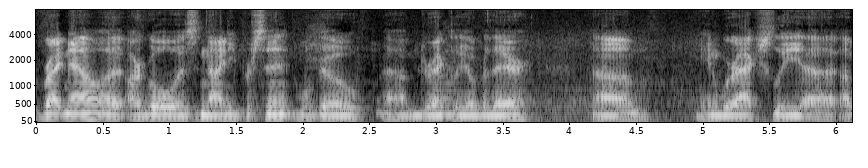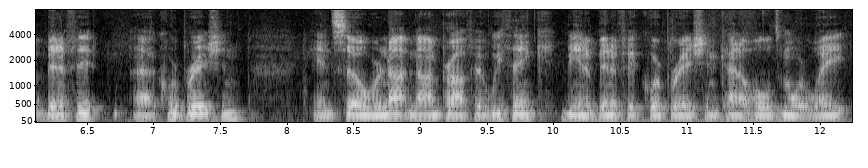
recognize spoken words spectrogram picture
right now uh, our goal is 90% will go um, directly over there. Um, and we're actually uh, a benefit uh, corporation. And so we're not nonprofit. We think being a benefit corporation kind of holds more weight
